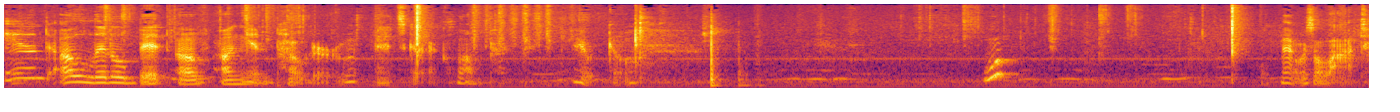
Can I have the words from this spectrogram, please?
and a little bit of onion powder. Oop, that's got a clump. There we go. Whoop. That was a lot.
